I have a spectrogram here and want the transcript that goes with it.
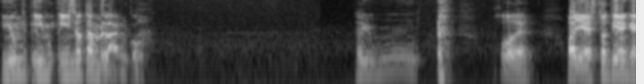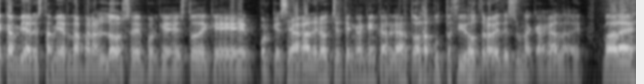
y, un, y- no tan blanco. Joder. Oye, esto tienen que cambiar esta mierda para el 2, ¿eh? Porque esto de que porque se haga de noche tengan que encargar toda la puta ciudad otra vez es una cagada, ¿eh? Vale,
